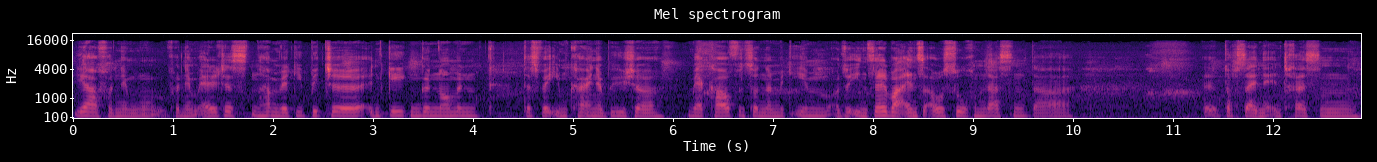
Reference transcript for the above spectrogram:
ja, von dem, von dem Ältesten haben wir die Bitte entgegengenommen, dass wir ihm keine Bücher mehr kaufen, sondern mit ihm, also ihn selber eins aussuchen lassen, da äh, doch seine Interessen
